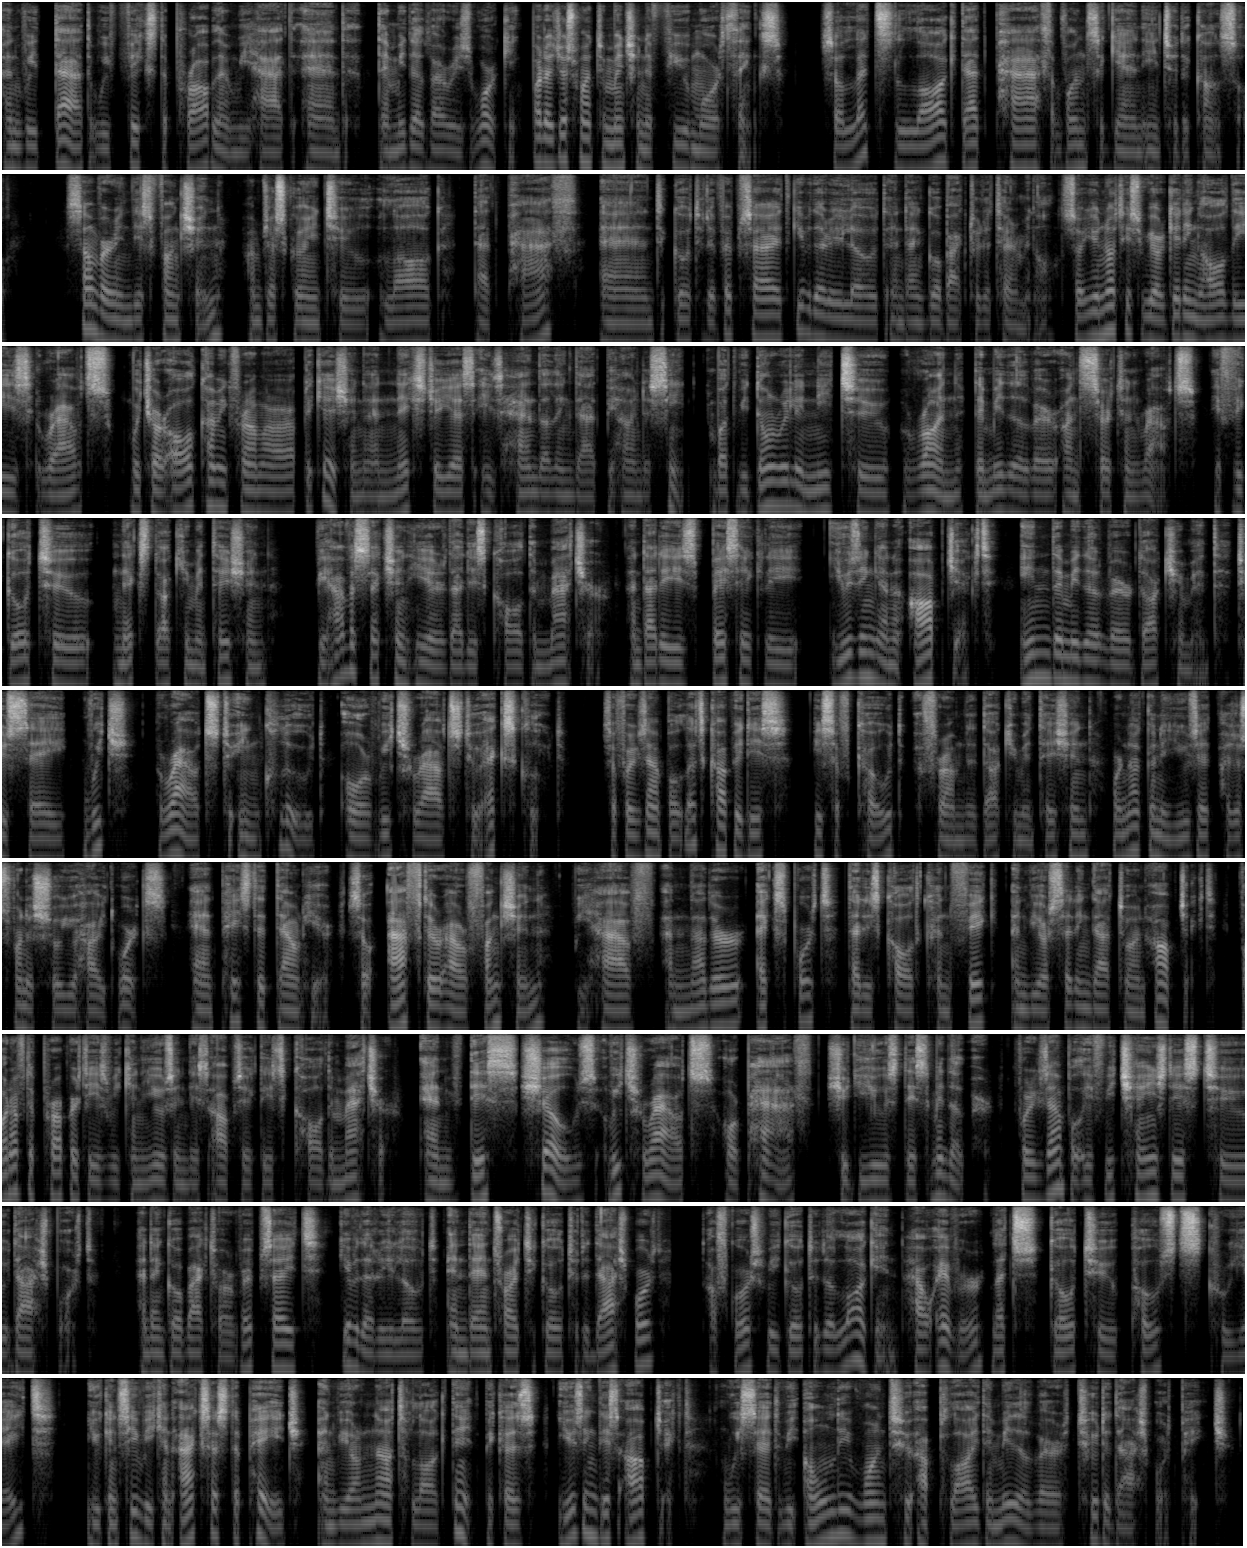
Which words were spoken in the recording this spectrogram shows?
And with that, we fixed the problem we had and the middleware is working. But I just want to mention a few more things. So let's log that path once again into the console somewhere in this function, I'm just going to log that path and go to the website, give it a reload, and then go back to the terminal. So you notice we are getting all these routes, which are all coming from our application, and Next.js is handling that behind the scene. But we don't really need to run the middleware on certain routes. If we go to next documentation, we have a section here that is called the matcher, and that is basically using an object in the middleware document to say which routes to include or which routes to exclude. So for example, let's copy this piece of code from the documentation. We're not going to use it. I just want to show you how it works and paste it down here. So after our function, we have another export that is called config and we are setting that to an object. One of the properties we can use in this object is called a matcher. And this shows which routes or path should use this middleware. For example, if we change this to dashboard and then go back to our website, give it a reload, and then try to go to the dashboard, of course, we go to the login. However, let's go to posts create. You can see we can access the page and we are not logged in because using this object, we said we only want to apply the middleware to the dashboard page.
